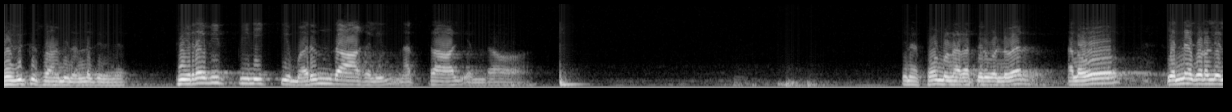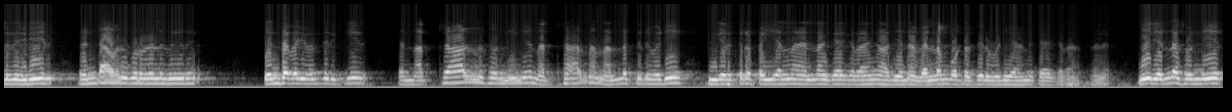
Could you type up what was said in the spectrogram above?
எதுக்கு சுவாமி நல்லது பிறவி பிணிக்கு மருந்தாகலின் நற்றாள் என்றார். என்ன போன் பண்ணாரா திருவள்ளுவர்? ஹலோ என்ன குரல் எழுதுகிறீர்? இரண்டாவது குரல் எழுதுகிறேன் எந்த வரி வந்திருக்கீர்? நற்றாள்னு சொன்னீங்க நற்றாள்னா நல்ல திருவடி. இங்க இருக்கிற பையெல்லாம் எல்லாம் கேட்கறாங்க அது என்ன வெள்ளம் போட்ட திருவடியான்னு கேக்குறான். நீர் என்ன சொன்னீர்?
